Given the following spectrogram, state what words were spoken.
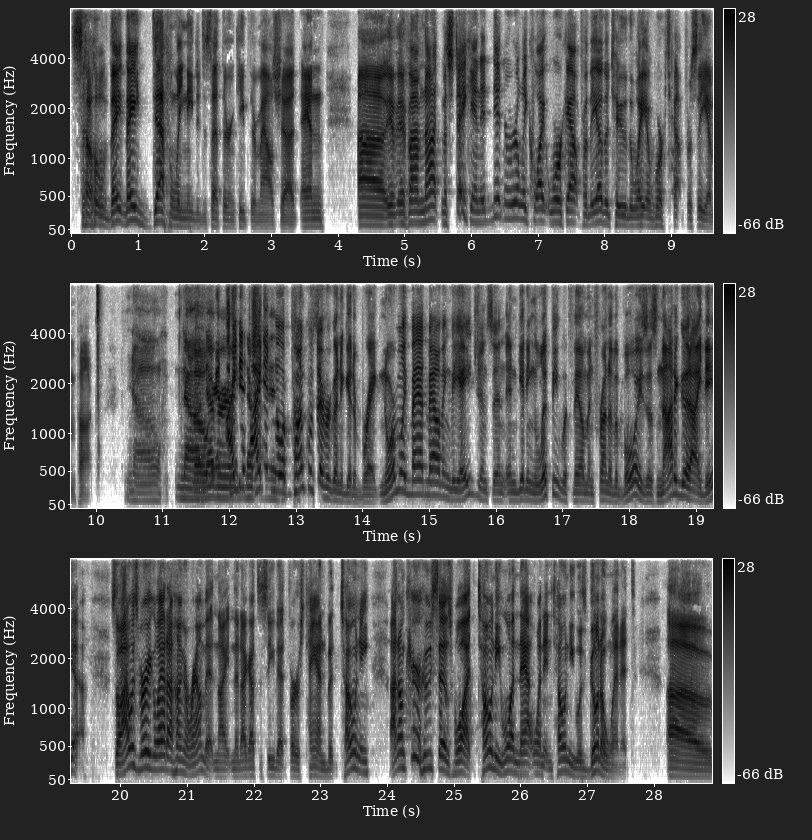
So they they definitely needed to sit there and keep their mouth shut. And uh, if, if I'm not mistaken, it didn't really quite work out for the other two the way it worked out for CM Punk. No, no, so, never. I, did, never I didn't know if Punk was ever going to get a break. Normally, bad mouthing the agents and, and getting lippy with them in front of the boys is not a good idea. So I was very glad I hung around that night and that I got to see that firsthand. But Tony, I don't care who says what, Tony won that one and Tony was going to win it. Uh,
